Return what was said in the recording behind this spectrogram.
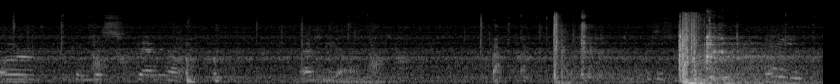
Or you can just carry on as we are. Yay!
